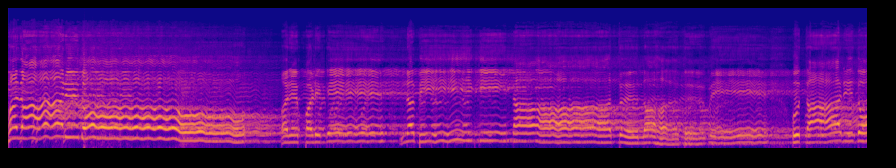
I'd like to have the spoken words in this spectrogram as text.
ہزار دو۔ ارے پڑھ کے نبی کی نعت لہت میں اتار دو۔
